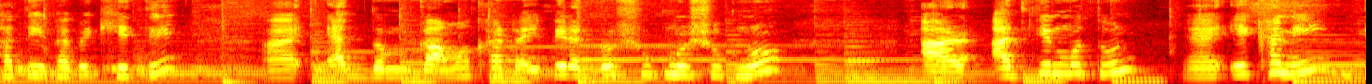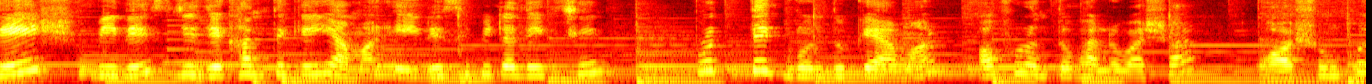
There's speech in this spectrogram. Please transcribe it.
ভাতে এভাবে খেতে। একদম গামাখা টাইপের একদম শুকনো শুকনো। আর আজকের মতন এখানে দেশ, বিদেশ যে যেখান থেকেই আমার এই রেসিপিটা দেখছেন, প্রত্যেক বন্ধুকে আমার অফুরন্ত ভালোবাসা ও অসংখ্য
